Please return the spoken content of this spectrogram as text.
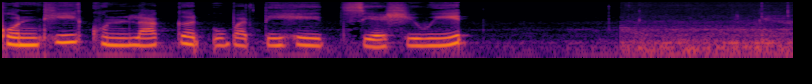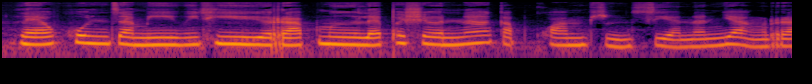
คนที่คุณรักเกิดอุบัติเหตุเสียชีวิต แล้วคุณจะมีวิธีรับมือและเผชิญหน้ากับความสูญเสียนั้นอย่างไร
